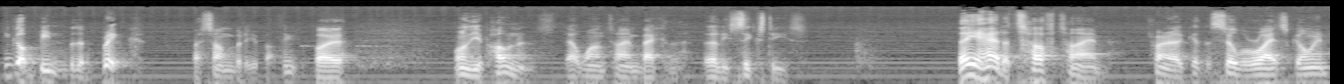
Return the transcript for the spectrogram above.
He got beaten with a brick by somebody, I think by one of the opponents that one time back in the early 60s. They had a tough time trying to get the civil rights going.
